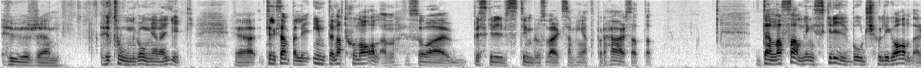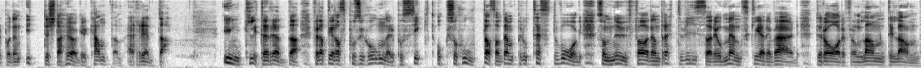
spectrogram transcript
hur, eh, hur tongångarna gick. Eh, till exempel i Internationalen så eh, beskrivs Timbros verksamhet på det här sättet. Denna samling skrivbordshuliganer på den yttersta högerkanten är rädda. Ynkligt rädda för att deras positioner på sikt också hotas av den protestvåg som nu för en rättvisare och mänskligare värld drar från land till land.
